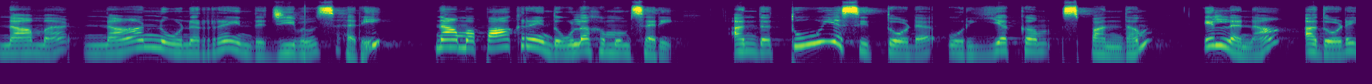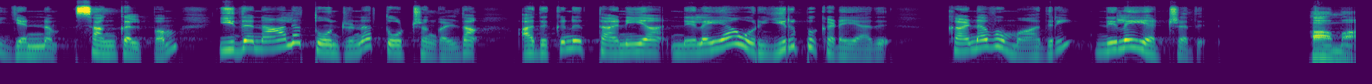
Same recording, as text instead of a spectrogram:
நாம நான் உணர்ற இந்த ஜீவம் சரி நாம பார்க்குற இந்த உலகமும் சரி அந்த தூய சித்தோட ஒரு இயக்கம் ஸ்பந்தம் இல்லனா அதோட எண்ணம் சங்கல்பம் இதனால தோன்றின தோற்றங்கள் தான். அதுக்குன்னு தனியா நிலையா ஒரு இருப்பு கிடையாது. கனவு மாதிரி நிலையற்றது. ஆமா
